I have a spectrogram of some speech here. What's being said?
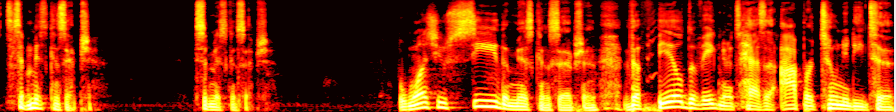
It's a misconception. It's a misconception. But once you see the misconception, the field of ignorance has an opportunity to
